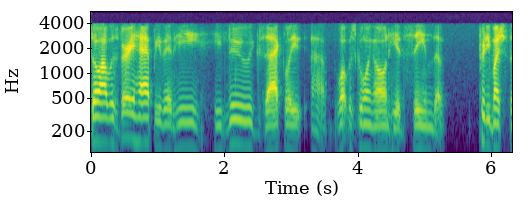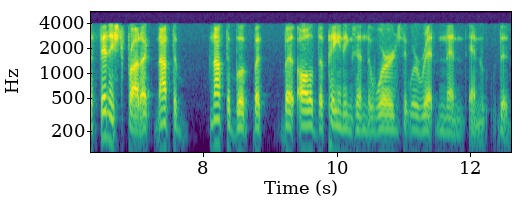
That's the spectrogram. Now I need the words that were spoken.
So I was very happy that he he knew exactly uh, what was going on. He had seen the pretty much the finished product, not the not the book, but but all of the paintings and the words that were written and and the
